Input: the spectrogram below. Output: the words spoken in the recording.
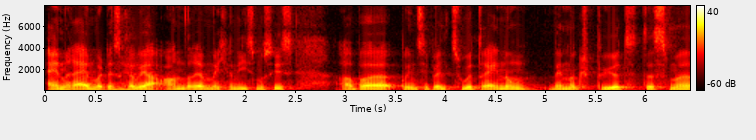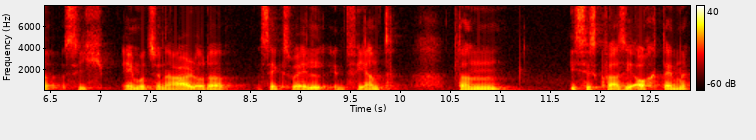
einreihen, weil das, ja. glaube ich, ein anderer Mechanismus ist. Aber prinzipiell zur Trennung, wenn man spürt, dass man sich emotional oder sexuell entfernt, dann ist es quasi auch deine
